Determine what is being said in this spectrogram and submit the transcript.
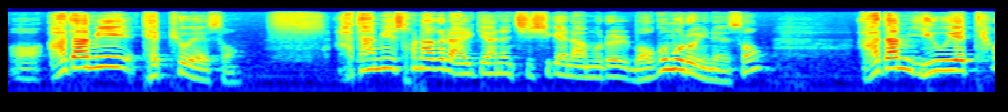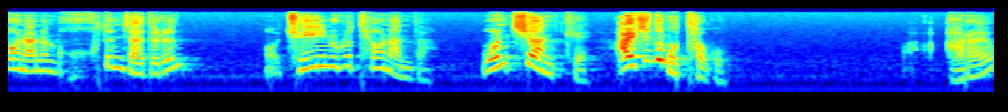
어, 아담이 대표해서 아담이 선악을 알게 하는 지식의 나무를 먹음으로 인해서 아담 이후에 태어나는 모든 자들은 어, 죄인으로 태어난다. 원치 않게. 알지도 못하고. 아, 알아요?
